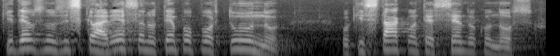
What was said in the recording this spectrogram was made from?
Que Deus nos esclareça no tempo oportuno o que está acontecendo conosco.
